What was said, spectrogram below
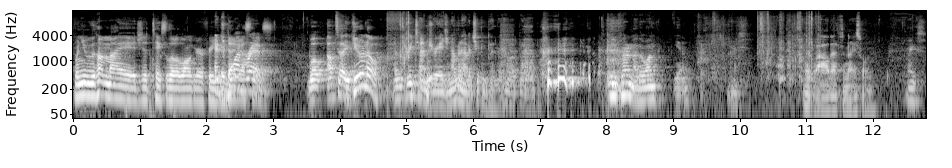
When you become my age, it takes a little longer for you It's to one digest rib. things. Well, I'll tell you. You don't know. I'm three times your age, and I'm gonna have a chicken tender. How about that? Can you cut another one? Yeah. Nice. Oh wow, that's a nice one. Thanks.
